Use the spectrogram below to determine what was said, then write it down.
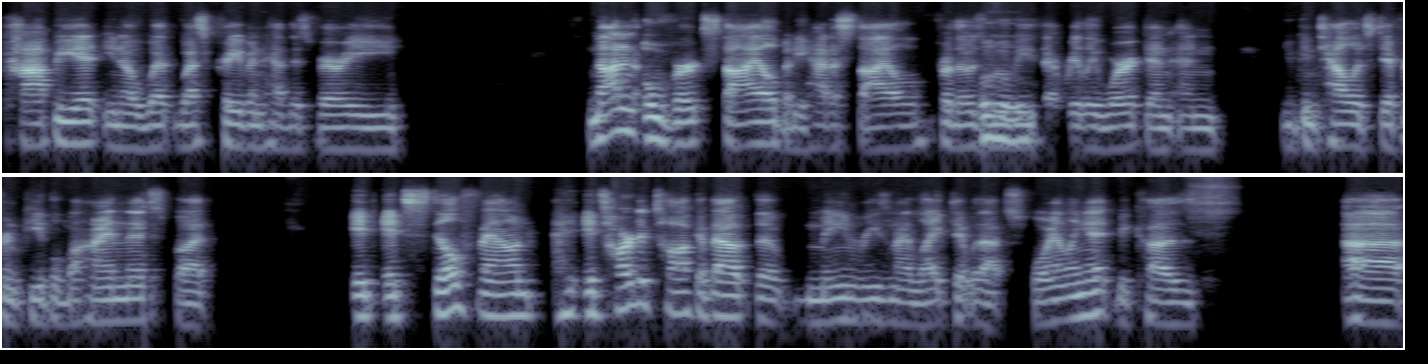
copy it. You know, Wes Craven had this very not an overt style, but he had a style for those mm-hmm. movies that really worked. And and you can tell it's different people behind this, but it it's still found it's hard to talk about the main reason I liked it without spoiling it because uh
